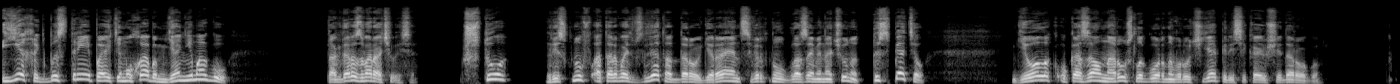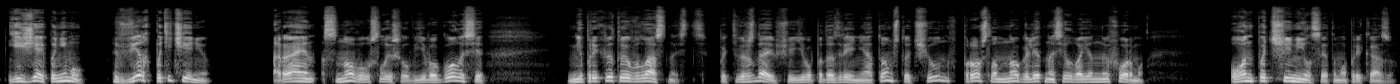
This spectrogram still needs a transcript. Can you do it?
«Ехать быстрее по этим ухабам я не могу!» Тогда разворачивайся. Что? Рискнув оторвать взгляд от дороги, Райан сверкнул глазами на Чуна. Ты спятил? Геолог указал на русло горного ручья, пересекающее дорогу. Езжай по нему, вверх по течению. Райан снова услышал в его голосе неприкрытую властность, подтверждающую его подозрение о том, что Чун в прошлом много лет носил военную форму. Он подчинился этому приказу.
